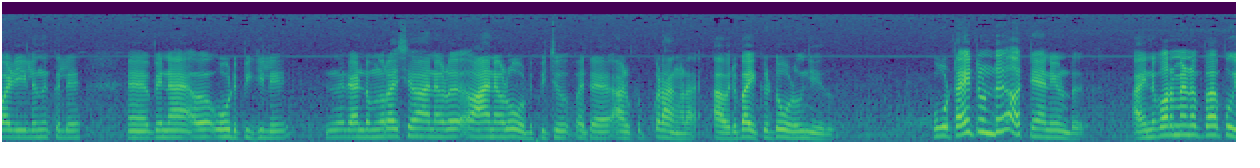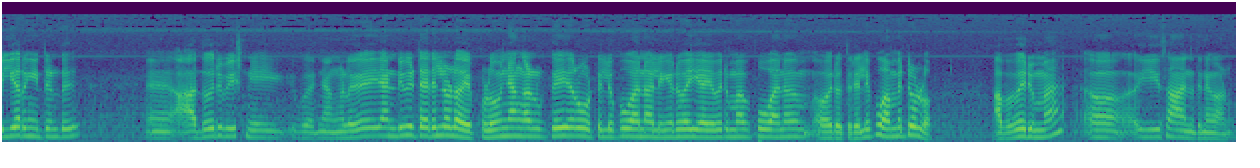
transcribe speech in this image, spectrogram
വഴിയിൽ നിൽക്കൽ പിന്നെ ഓടിപ്പിക്കൽ രണ്ട് മൂന്ന് പ്രാവശ്യം ആനകൾ ആനകൾ ഓടിപ്പിച്ചു മറ്റേ ആൾക്ക് കിടാങ്ങളെ. അവർ ബൈക്കിട്ട് ഓടുകയും ചെയ്തു. കൂട്ടായിട്ടുണ്ട് ഒറ്റയാനയുണ്ട്. അതിന് പുറമെയാണ് ഇപ്പോൾ പുലി ഇറങ്ങിയിട്ടുണ്ട്. അതൊരു ഭീഷണിയായി. ഞങ്ങൾ രണ്ട് വീട്ടുകാരല്ലോ എപ്പോഴും ഞങ്ങൾക്ക് റോട്ടിൽ പോകാനോ അല്ലെങ്കിൽ ഒരു വയ്യായി വരുമ്പോൾ പോകാനോ ഓരോരുത്തരല്ലേ പോകാൻ പറ്റുള്ളൂ. അപ്പോൾ വരുമ്പോൾ ഈ സാധനത്തിനെ കാണും.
